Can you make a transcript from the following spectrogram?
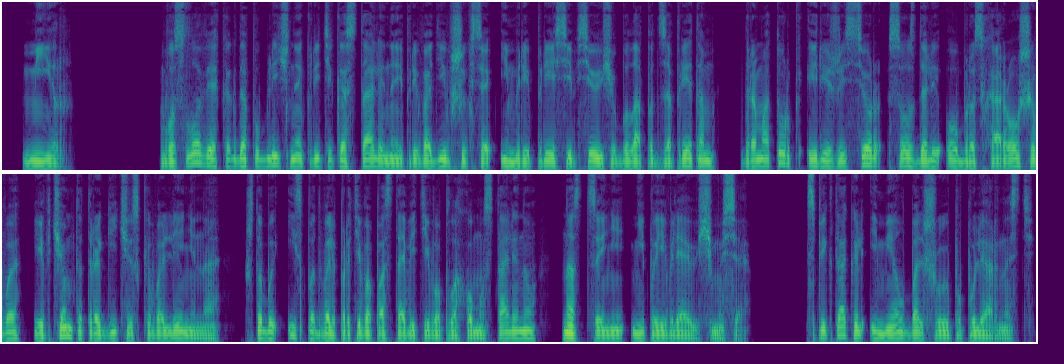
— мир. В условиях, когда публичная критика Сталина и приводившихся им репрессий все еще была под запретом, драматург и режиссер создали образ хорошего и в чем-то трагического Ленина, чтобы исподволь противопоставить его плохому Сталину на сцене не появляющемуся. Спектакль имел большую популярность.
